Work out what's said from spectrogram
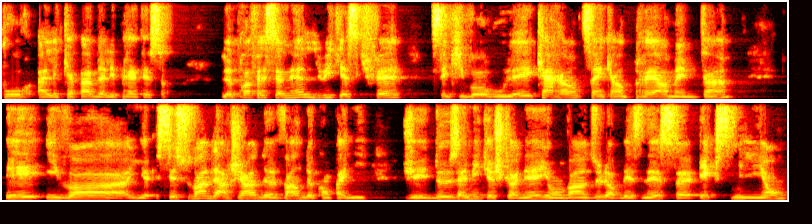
pour aller capable d'aller prêter ça. Le professionnel, lui, qu'est-ce qu'il fait? C'est qu'il va rouler 40, 50 prêts en même temps et il va, c'est souvent de l'argent de vente de compagnie. J'ai deux amis que je connais, ils ont vendu leur business euh, X millions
